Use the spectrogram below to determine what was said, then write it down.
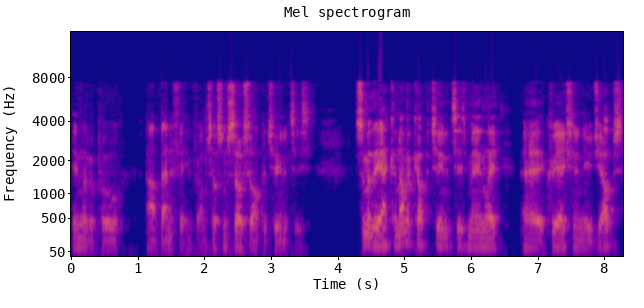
in Liverpool are benefiting from. So some social opportunities. Some of the economic opportunities, mainly uh, creation of new jobs.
